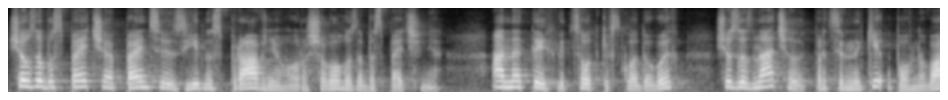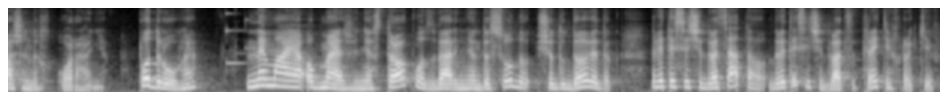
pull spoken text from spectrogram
що забезпечує пенсію згідно справжнього грошового забезпечення, а не тих відсотків складових, що зазначили працівники уповноважених органів. По-друге, немає обмеження строку звернення до суду щодо довідок 2020-2023 років,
